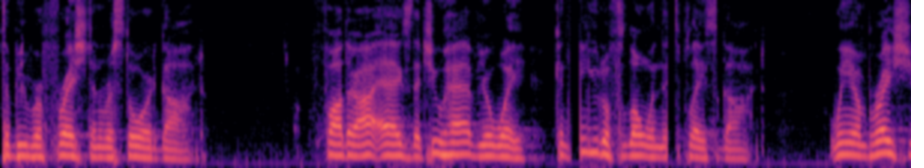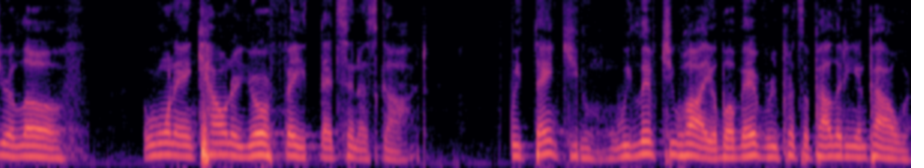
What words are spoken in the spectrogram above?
to be refreshed and restored, God. Father, I ask that you have your way. Continue to flow in this place, God. We embrace your love. We want to encounter your faith that's in us, God. We thank you. We lift you high above every principality and power.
